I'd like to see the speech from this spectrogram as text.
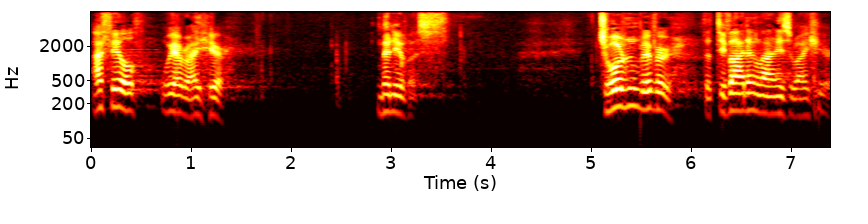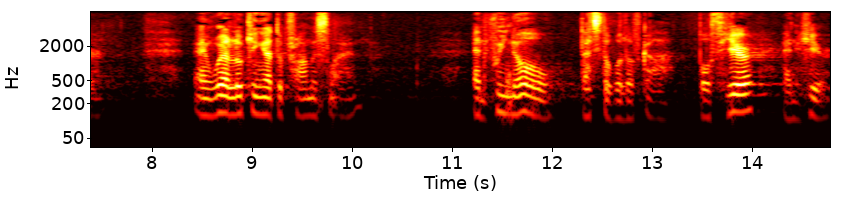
I feel we are right here. Many of us. Jordan River, the dividing line is right here. And we're looking at the promised land. And we know that's the will of God, both here and here.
